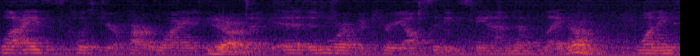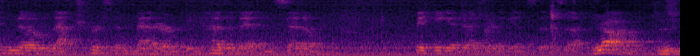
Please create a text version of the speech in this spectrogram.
why is this close to your heart? Why, yeah. know, like a, a more of a curiosity stand of like yeah. wanting to know that person better because of it instead of making a judgment against them. So, yeah, just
